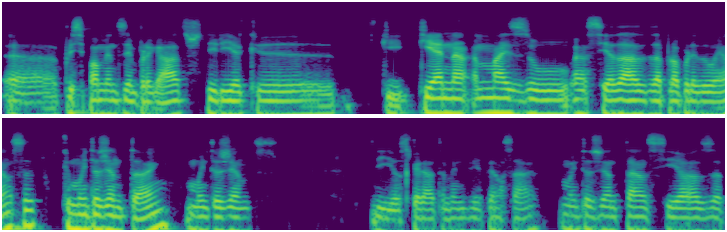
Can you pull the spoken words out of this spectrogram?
uh, principalmente desempregados, diria que, que, que é na, mais o, a ansiedade da própria doença, que muita gente tem, muita gente, e eu se calhar também devia pensar, muita gente está ansiosa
